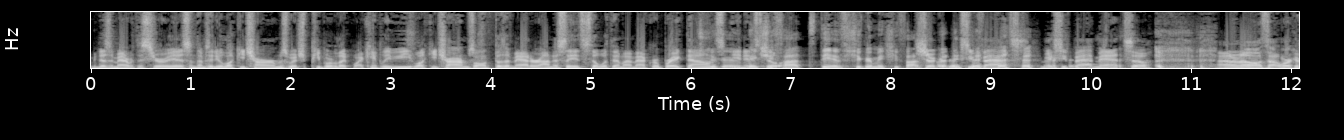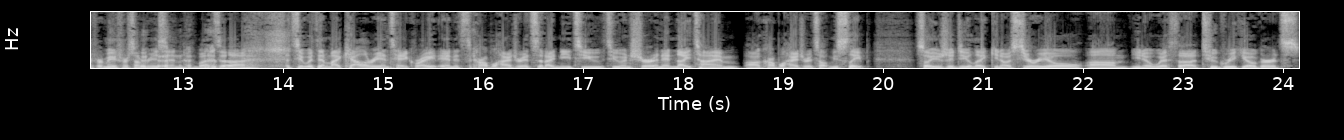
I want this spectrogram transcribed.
It doesn't matter what the cereal is. Sometimes I do Lucky Charms, which people are like, well, I can't believe you eat Lucky Charms. Well, it doesn't matter. Honestly, it's still within my macro breakdowns. Sugar and makes still, you fat, Dave. Sugar makes you fat. Sugar makes you fat. makes you fat, man. So I don't know. It's not working for me for some reason, but uh, it's within my calorie intake, right? And it's the carbohydrates that I need to to ensure. And at nighttime, uh, carbohydrates help me sleep. So I usually do like you know a cereal, um, you know, with uh, two Greek yogurts.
